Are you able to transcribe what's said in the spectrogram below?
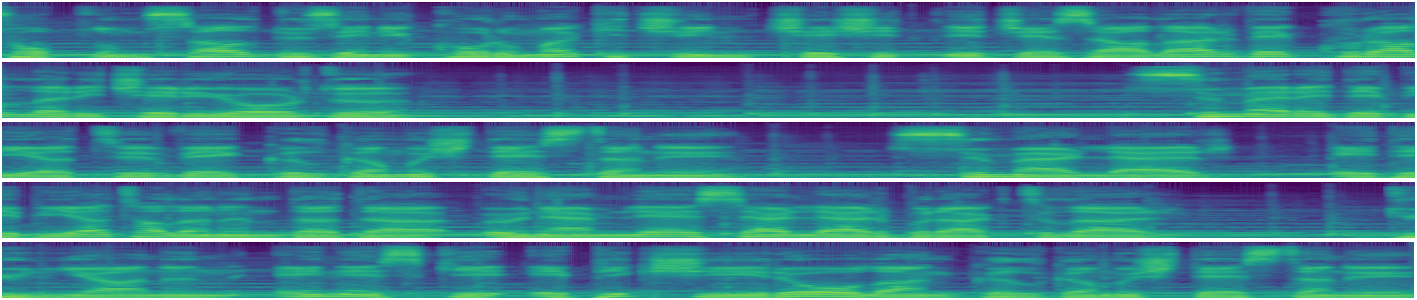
toplumsal düzeni korumak için çeşitli cezalar ve kurallar içeriyordu. Sümer Edebiyatı ve Gılgamış Destanı Sümerler, edebiyat alanında da önemli eserler bıraktılar. Dünyanın en eski epik şiiri olan Gılgamış Destanı,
